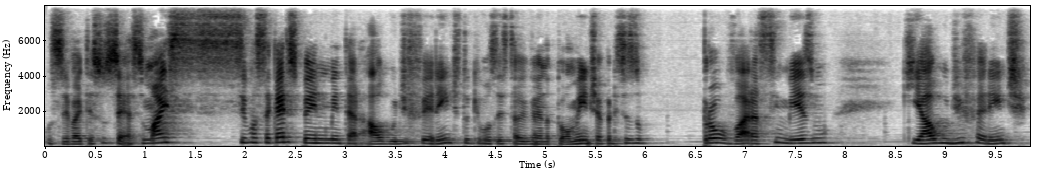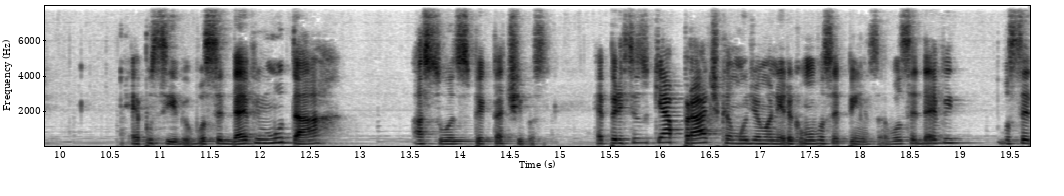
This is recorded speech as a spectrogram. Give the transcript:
você vai ter sucesso. Mas se você quer experimentar algo diferente do que você está vivendo atualmente, é preciso provar a si mesmo que algo diferente é possível. Você deve mudar as suas expectativas. É preciso que a prática mude a maneira como você pensa. Você deve você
